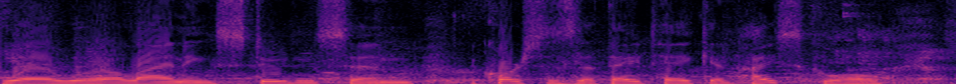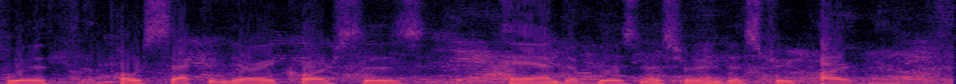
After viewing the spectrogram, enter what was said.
where we're aligning students and the courses that they take in high school with post-secondary courses and a business or industry partner.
